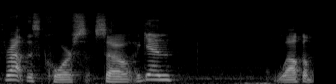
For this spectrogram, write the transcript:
throughout this course. So again, welcome.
